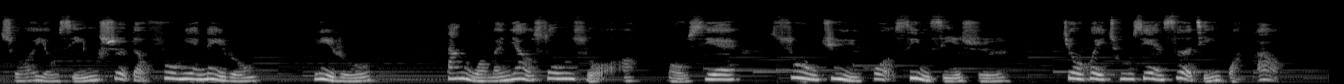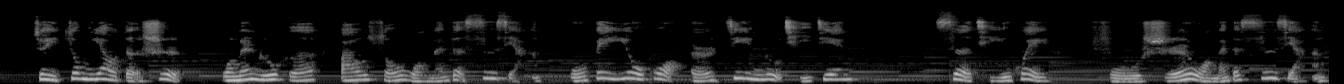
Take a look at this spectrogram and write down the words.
所有形式的负面内容，例如，当我们要搜索某些数据或信息时，就会出现色情广告。最重要的是，我们如何保守我们的思想不被诱惑而进入其间。色情会。腐蚀我们的思想，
